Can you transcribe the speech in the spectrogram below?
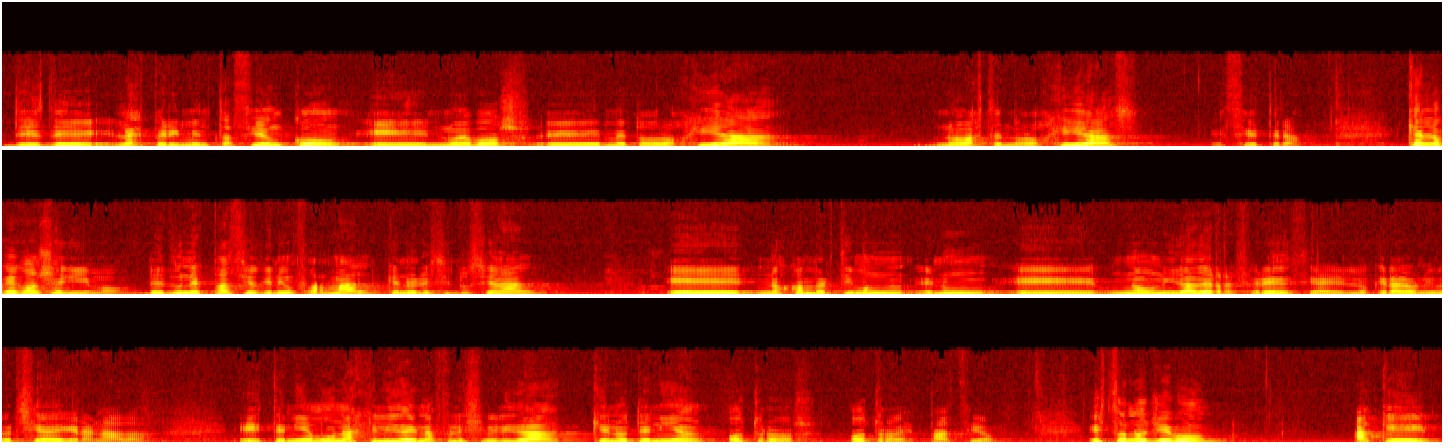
desde la experimentación con eh, nuevas eh, metodologías, nuevas tecnologías, etc. ¿Qué es lo que conseguimos? Desde un espacio que era informal, que no era institucional, eh, nos convertimos en eh, una unidad de referencia en lo que era la Universidad de Granada. Eh, teníamos una agilidad y una flexibilidad que no tenían otros, otros espacios. Esto nos llevó a que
